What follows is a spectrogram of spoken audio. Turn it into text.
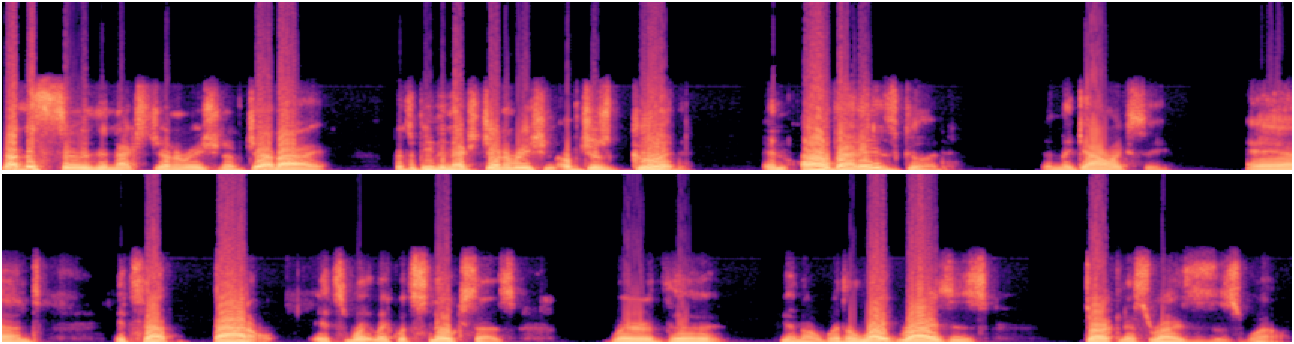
not necessarily the next generation of jedi but to be the next generation of just good and all that is good in the galaxy. And it's that battle. It's what, like what Snoke says, where the you know where the light rises, darkness rises as well.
